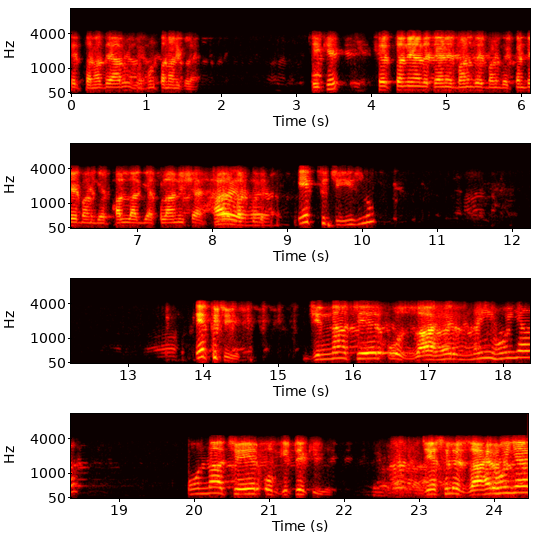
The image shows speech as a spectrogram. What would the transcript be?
پھر تنا تیار ہو گیا ہن تنا نکلا۔ ٹھیک ہے۔ پھر تنیا دے ٹہنے بن دے بن دے کنڈے بن گئے۔ پھل لگ گیا۔ فلانی شے ہر مرتبے۔ ایک چیز نو۔ ایک چیز۔ جنہ چیر او ظاہر نہیں ہوئیاں اونا چیر او گٹے کی جسلے ظاہر ہوئی ہیں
